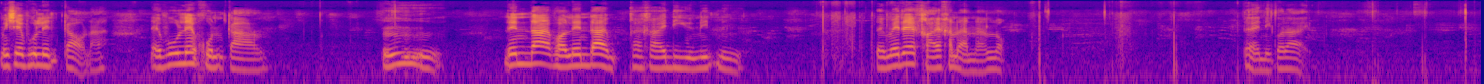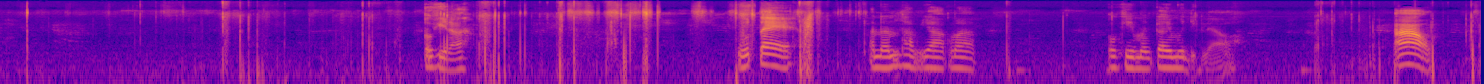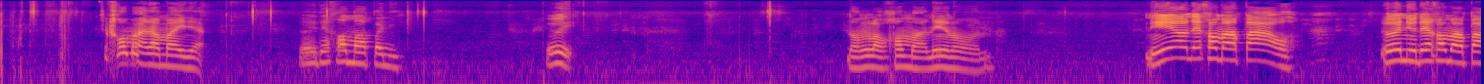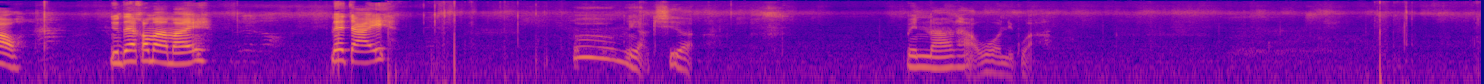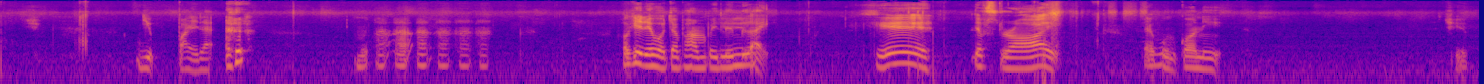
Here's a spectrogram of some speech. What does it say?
ไม่ใช่ผู้เล่นเก่านะแต่ผู้เล่นคนกลางเออเล่นได้พอเล่นได้คล้ายๆ ดีอยู่นิดนึงแต่ไม่ได้คล้ายขนาดนั้นหรอก แต่อันนี้ก็ได้ โอ เคนะโอ้แต่ อันนั้นทำยากมาก โอเคมันใกล้มืดอีกแล้ว อ้าว จะเข้ามาทำไมเนี่ย เฮ้ย ได้เข้ามาไปะนี่ เฮ้ย น้องเราเข้ามาแน่นอนนิวได้เข้ามาเปล่า เออนิวได้เข้ามาเปล่านิวได้เข้ามาไหมแน่ใจ ไม่อยากเชื่อ เป็นน้าถาวรดีกว่า หยิบไปแล้วอะอะอะอะอะอะโอเค เดี๋ยวผมจะพำไปเรื่อยๆ โอเค เรียบร้อยแล้วผมก็นี่ชิป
